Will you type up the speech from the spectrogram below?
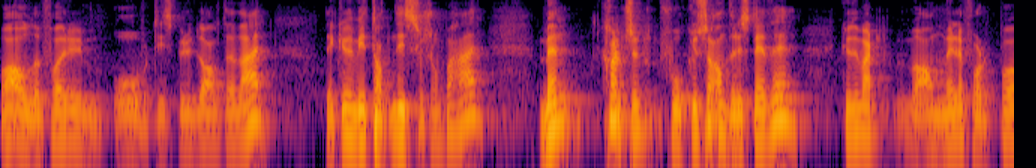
og alle for overtidsbrudd og alt det der. Det kunne vi tatt en diskusjon på her. Men kanskje fokuset andre steder kunne vært å anmelde folk på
